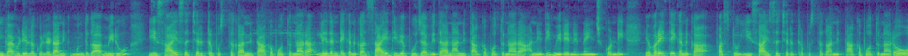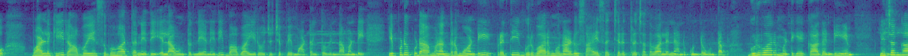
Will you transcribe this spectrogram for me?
ఇంకా వీడియోలోకి వెళ్ళడానికి ముందుగా మీరు ఈ సాయి సచరిత్ర పుస్తకాన్ని తాకపోతున్నారా లేదంటే కనుక సాయి దివ్య పూజ విధానాన్ని తాకపోతున్నారా అనేది మీరే నిర్ణయించుకోండి. ఎవరైతే కనుక ఫస్ట్ ఈ సాయి సచరిత్ర పుస్తకాన్ని తాకపోతున్నారో వాళ్ళకి రాబోయే శుభవార్త అనేది ఎలా ఉంటుంది అనేది బాబా ఈరోజు చెప్పే మాటలతో విందామండి. ఎప్పుడు కూడా మనందరము అండి ప్రతి గురువారము నాడు సాయి సచరిత్ర చదవాలని అనుకుంటూ ఉంటాం. గురువారం మటుకే కాదండి నిజంగా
